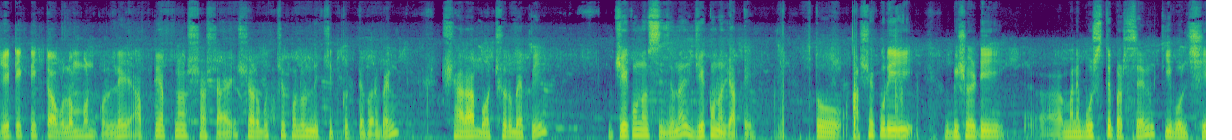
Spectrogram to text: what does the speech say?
যে টেকনিকটা অবলম্বন করলে আপনি আপনার শশায় সর্বোচ্চ ফলন নিশ্চিত করতে পারবেন সারা বছর ব্যাপী, যে কোনো সিজনে যে কোনো জাতে। তো আশা করি বিষয়টি মানে বুঝতে পারছেন কি বলছি।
